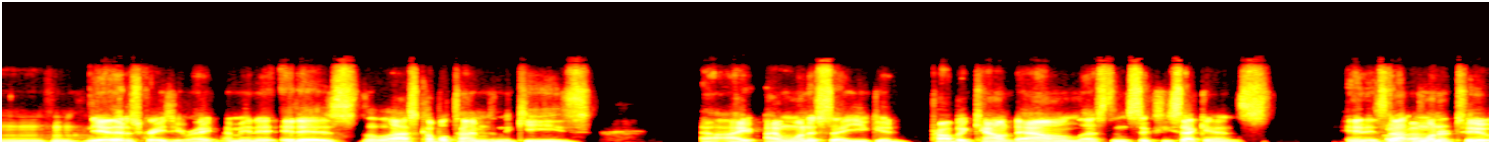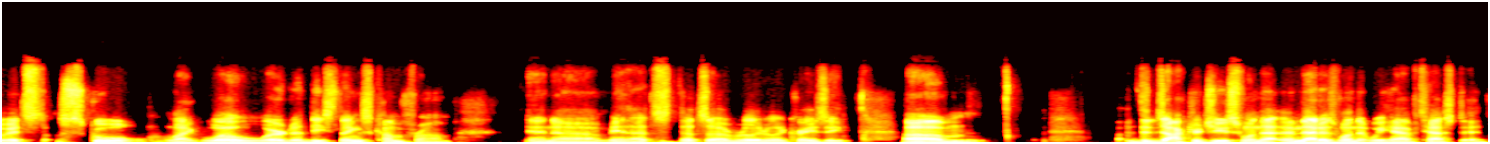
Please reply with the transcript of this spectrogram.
Mm-hmm. Yeah, that is crazy, right? I mean, it, it is the last couple times in the Keys. Uh, I I want to say you could probably count down less than sixty seconds, and it's not one or two. It's school. Like, whoa, where did these things come from? And uh, yeah, that's that's a uh, really really crazy. Um, the Dr. Juice one that and that is one that we have tested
